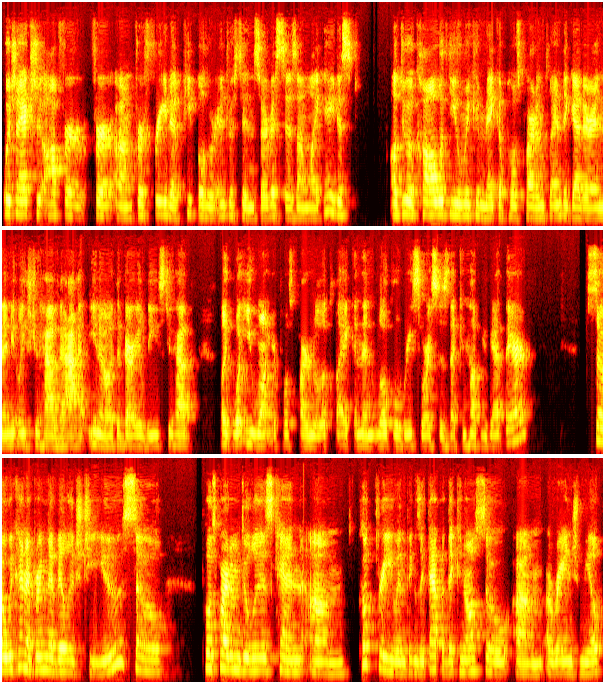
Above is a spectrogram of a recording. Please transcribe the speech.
which I actually offer for um, for free to people who are interested in services. I'm like, hey, just I'll do a call with you and we can make a postpartum plan together, and then at least you have that. You know, at the very least, you have like what you want your postpartum to look like, and then local resources that can help you get there. So we kind of bring the village to you. So postpartum doulas can um, cook for you and things like that, but they can also um, arrange meal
